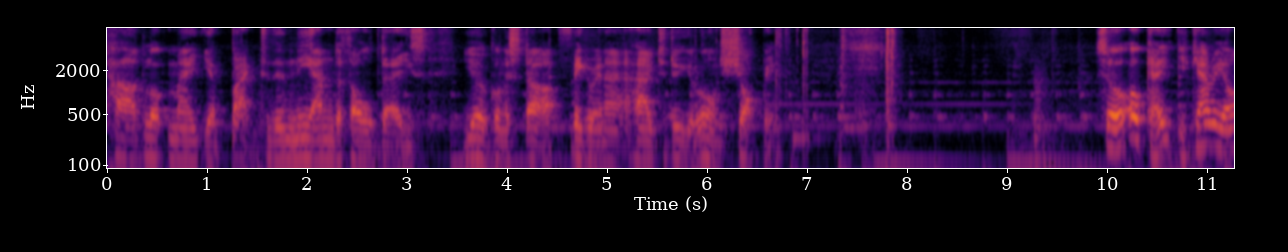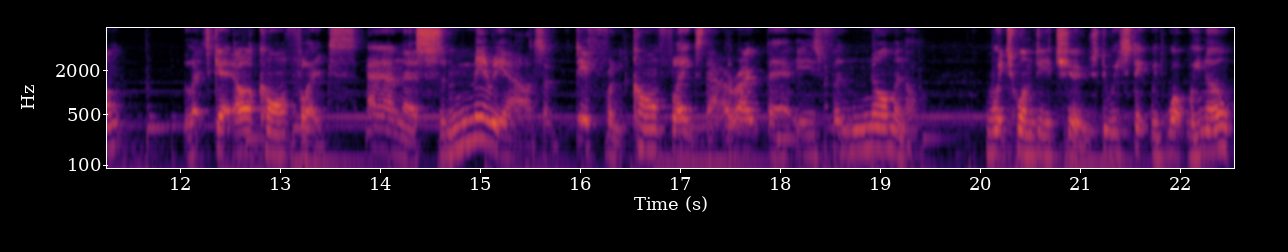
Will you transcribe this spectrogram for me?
hard luck, mate. You're back to the Neanderthal days. You're going to start figuring out how to do your own shopping. So, okay, you carry on. Let's get our cornflakes. And there's myriads of different cornflakes that are out there. Is phenomenal. Which one do you choose? Do we stick with what we know?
